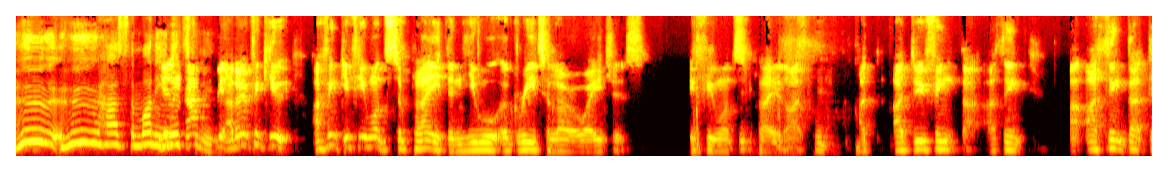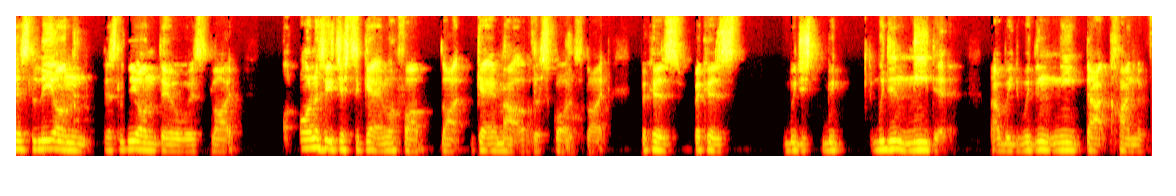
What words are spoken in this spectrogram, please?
Who who has the money in Italy? Be, I don't think you. I think if he wants to play, then he will agree to lower wages. If he wants to play, like I, I do think that. I think I think that this Lyon this Lyon deal was like honestly just to get him off our like get him out of the squad like because because we just we we didn't need it like we we didn't need that kind of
